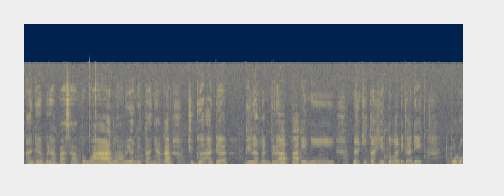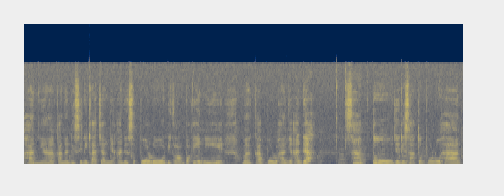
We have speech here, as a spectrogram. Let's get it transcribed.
ada berapa satuan, lalu yang ditanyakan juga ada bilangan berapa ini. Nah, kita hitung adik-adik. Puluhannya karena di sini kacangnya ada 10 di kelompok ini, maka puluhannya ada satu jadi satu puluhan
